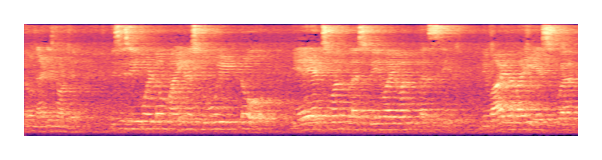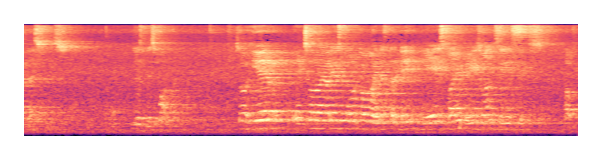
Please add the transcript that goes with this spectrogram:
No, that is not there. This is equal to minus 2 into ax1 plus by1 plus c divided by a square plus b. Use this formula. So here x1 y1 is 4 comma minus 13, a is 5, b is 1, c is 6. Okay.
